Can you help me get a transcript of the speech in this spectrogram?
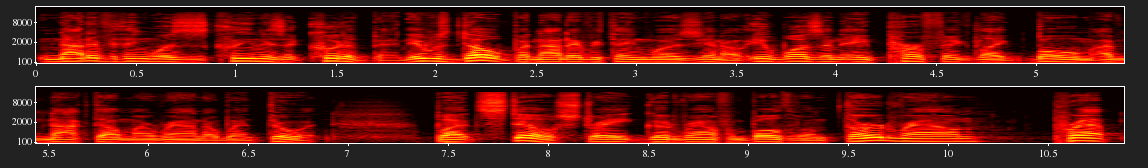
not everything was as clean as it could have been. It was dope, but not everything was, you know, it wasn't a perfect like boom, I've knocked out my round, I went through it. But still, straight good round from both of them. Third round, prep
